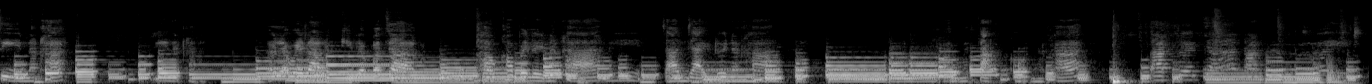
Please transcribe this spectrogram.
จีนนะคะนี่นะคะแล้วเราเวลาเรากินเราก็จะคลุกเคล้าเข้าไปเลยนะคะนี่จานใหญ่ด้วยนะคะเอามาตักก่อนนะคะ ตักเลยจ้าตักเลย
